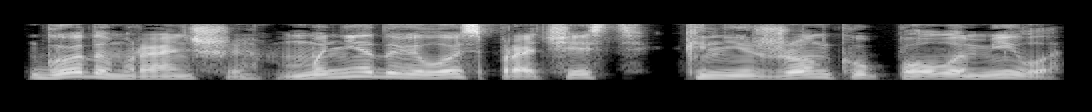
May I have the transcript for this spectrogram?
годом раньше мне довелось прочесть книжонку Пола Мила,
